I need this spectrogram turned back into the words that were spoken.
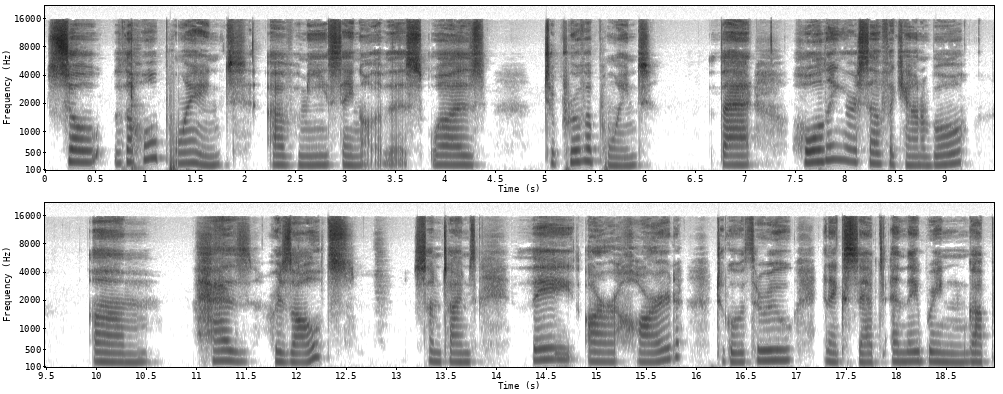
so the whole point of me saying all of this was to prove a point that holding yourself accountable um, has results. Sometimes they are hard to go through and accept, and they bring up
